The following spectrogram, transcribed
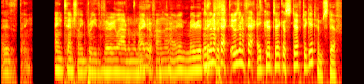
That is a thing. I intentionally breathed very loud in the microphone there. I mean, maybe it, It was an effect. It was an effect. It could take a stiff to get him stiff.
